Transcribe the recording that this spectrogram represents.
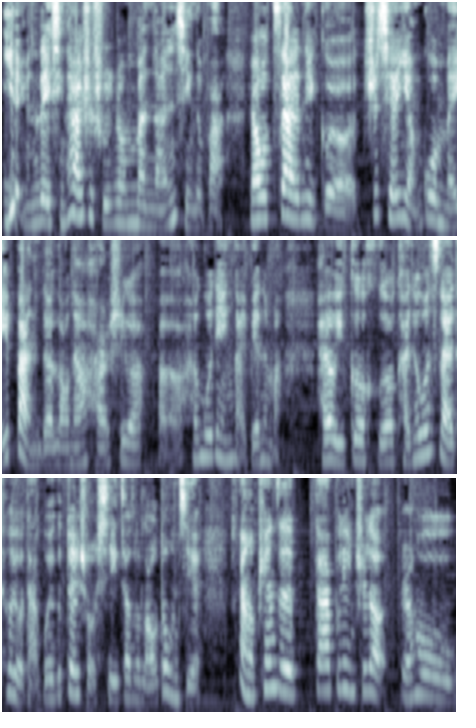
演员的类型，他还是属于那种猛男型的吧。然后在那个之前演过美版的《老男孩》，是一个呃韩国电影改编的嘛，还有一个和凯特温斯莱特有打过一个对手戏，叫做《劳动节》。这两个片子大家不一定知道，然后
